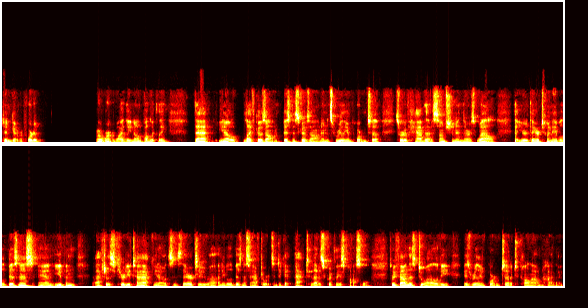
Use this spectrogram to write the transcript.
didn't get reported or weren't widely known publicly that you know life goes on business goes on and it's really important to sort of have that assumption in there as well that you're there to enable the business and even after the security attack you know it's it's there to uh, enable the business afterwards and to get back to that as quickly as possible so we found this duality is really important to, to call out and highlight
